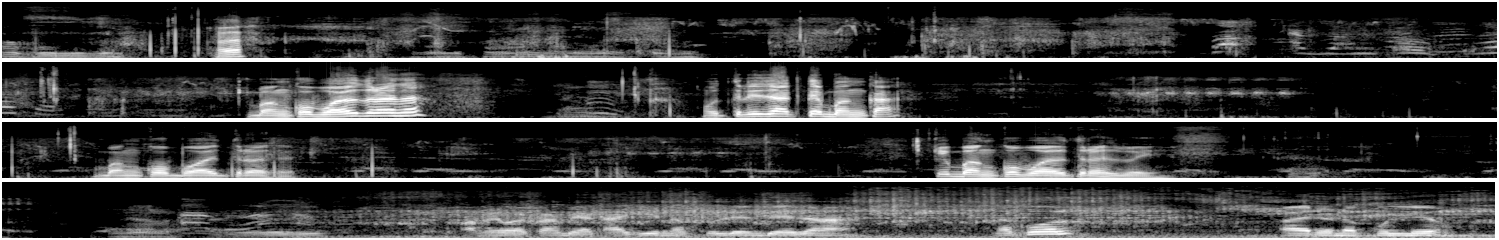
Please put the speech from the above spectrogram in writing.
હા બંકો બોયો જ રહેશે ઉતરી જાગતે બંકા બંકો બોય જ રહેશે કે બંકો બોય જ રહેશે ભાઈ અમે વટાણ બેઠા છીએ નકુલ લઈને બે જણા નકુલ આ રહ્યો નકુલ લ્યો નો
